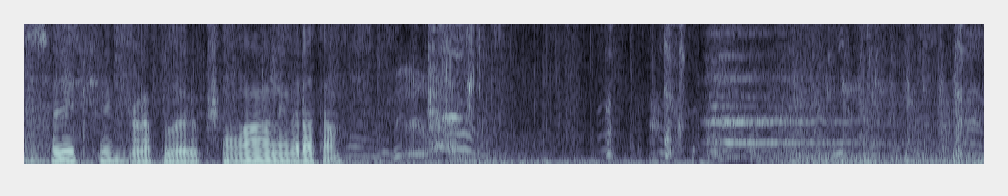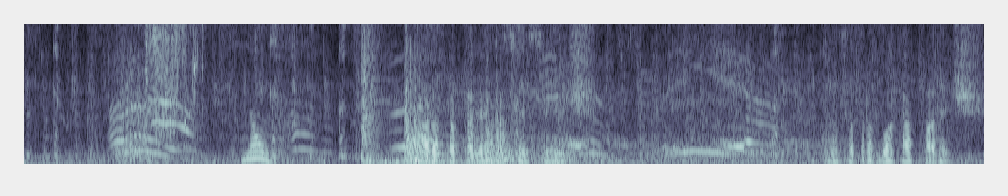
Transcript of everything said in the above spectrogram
Safe, jogar pelo Eruption lá, nem gratão. Não! Não era pra pegar você esse hit. Era só pra blocar a parede.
